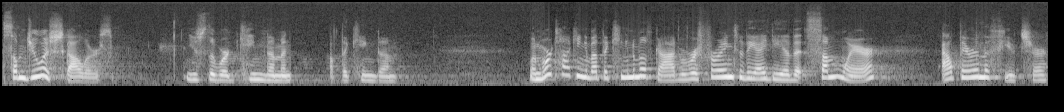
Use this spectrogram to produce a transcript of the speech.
Some Jewish scholars use the word kingdom and talk about the kingdom. When we're talking about the kingdom of God, we're referring to the idea that somewhere out there in the future,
